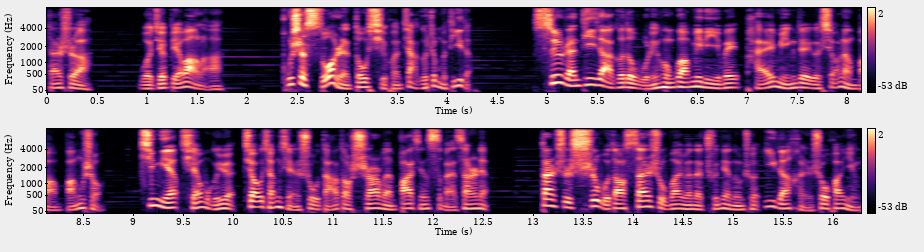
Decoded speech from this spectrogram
但是啊，我觉得别忘了啊，不是所有人都喜欢价格这么低的。虽然低价格的五菱宏光 mini EV 排名这个销量榜榜首，今年前五个月交强险数达到十二万八千四百三十辆，但是十五到三十五万元的纯电动车依然很受欢迎。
